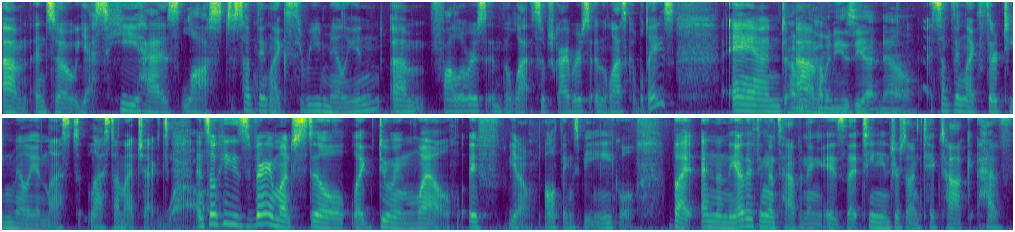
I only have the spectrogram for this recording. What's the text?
Um, and so yes, he has lost something like three million um, followers in the last subscribers in the last couple days, and How, um, how many is he at now? something like 13 million last last time I checked. Wow. And so he's very much still like doing well if, you know, all things being equal. But and then the other thing that's happening is that teenagers on TikTok have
